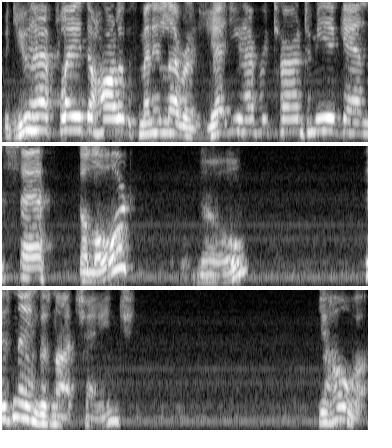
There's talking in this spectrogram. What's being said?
But you have played the harlot with many lovers, yet you have returned to me again, saith the Lord? No. His name does not change. Jehovah.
